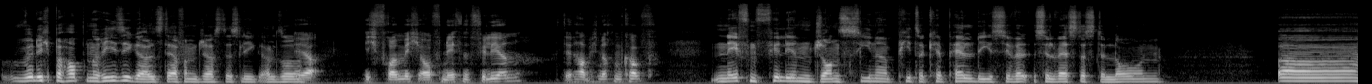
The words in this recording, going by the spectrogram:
würde ich behaupten, riesiger als der von Justice League. Also ja. Ich freue mich auf Nathan Fillion, den habe ich noch im Kopf. Nathan Fillion, John Cena, Peter Capaldi, Syl Sylvester Stallone. Äh,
